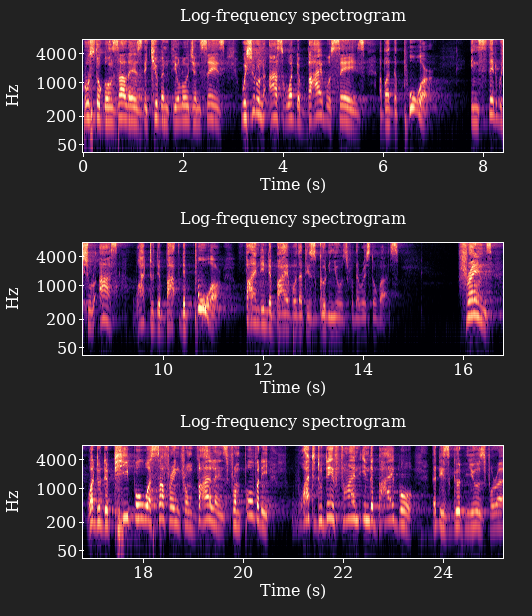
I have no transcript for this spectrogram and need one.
Justo Gonzalez, the Cuban theologian, says we shouldn't ask what the Bible says about the poor. Instead, we should ask what do the, the poor find in the Bible that is good news for the rest of us. Friends, what do the people who are suffering from violence, from poverty, what do they find in the Bible that is good news for, uh,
